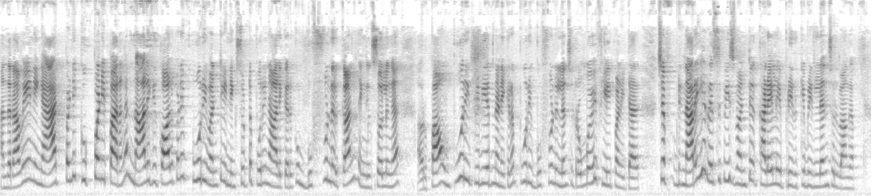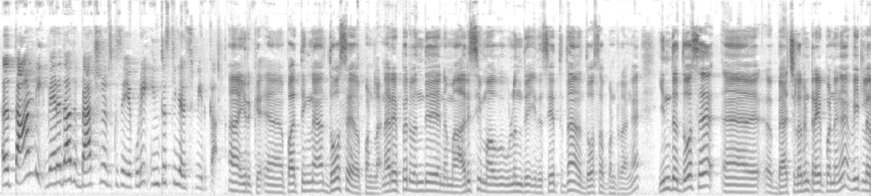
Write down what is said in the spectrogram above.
அந்த ரவையை நீங்க ஆட் பண்ணி குக் பண்ணி பாருங்க. நாளைக்கு கால் பண்ணி பூரி வந்துட்டு இன்னைக்கு சுட்ட பூரி நாளைக்கு இருக்கும் புஃப்னு இருக்கான்னு எங்களுக்கு சொல்லுங்க. அவர் பாவம் பூரி பீரியட்னு நினைக்கிறேன். பூரி புஃப்னு இல்லைன்னு சொல்லி ரொம்பவே ஃபீல் பண்ணிட்டாரு. செஃப் இப்படி நிறைய ரெசிபிஸ் வந்துட்டு கடையில எப்படி இருக்கு இப்படி இல்லைன்னு சொல்லுவாங்க. அதை தாண்டி வேற ஏதாவது பேச்சுலர்ஸ்க்கு செய்யக்கூடிய இன்ட்ரெஸ்டிங் ரெசிபி இருக்கா? ஆ இருக்கு. அஹ் பார்த்தீங்கன்னா தோசை பண்ணலாம். நிறைய பேர் வந்து நம்ம அரிசி மாவு உளுந்து இது சேர்த்து தான் தோசை பண்ணுறாங்க இந்த தோசை பேச்சுலரும் ட்ரை பண்ணுங்கள் வீட்டில்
